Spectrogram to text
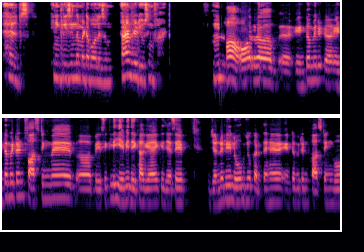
helps in increasing the metabolism and reducing fat हाँ और इंटरमीडियंट फास्टिंग में बेसिकली ये भी देखा गया है कि जैसे जनरली लोग जो करते हैं इंटरमीडियंट फास्टिंग वो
